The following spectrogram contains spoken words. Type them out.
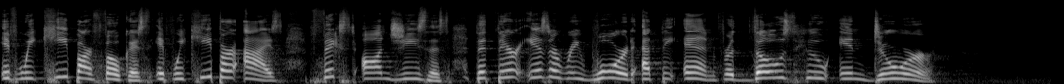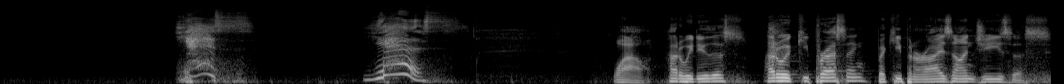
if we keep our focus, if we keep our eyes fixed on Jesus, that there is a reward at the end for those who endure? Yes. Yes. Wow. How do we do this? How do we keep pressing? By keeping our eyes on Jesus.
